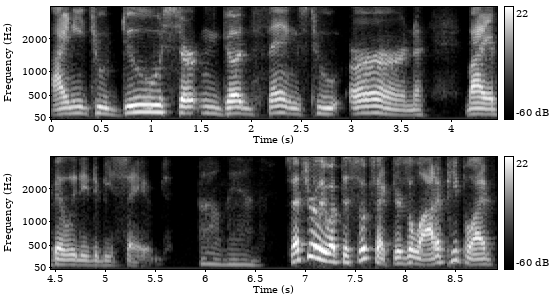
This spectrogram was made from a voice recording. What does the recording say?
I need to do certain good things to earn my ability to be saved. Oh man. So that's really what this looks like. There's a lot of people I've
